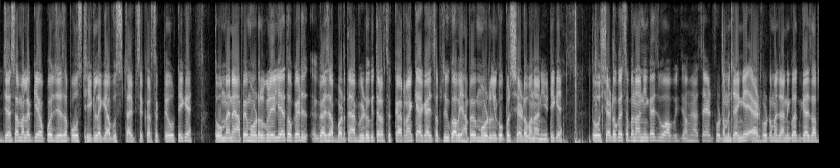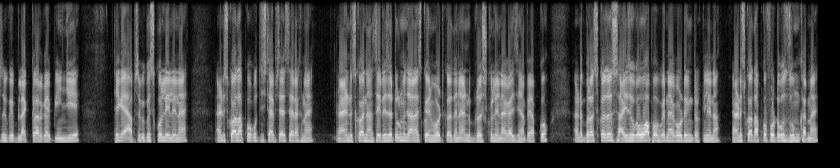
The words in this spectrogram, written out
जैसा मतलब कि आपको जैसा पोज ठीक लगे, आप उस टाइप से कर सकते हो, ठीक है? तो मैंने यहाँ पे मॉडल को ले लिया तो गाइज़ आप बढ़ते हैं। आप वीडियो की तरफ़ से करना क्या गाइज़ आप को आप यहाँ पे मॉडल के ऊपर शेडो बनानी है, ठीक है? तो शेडो कैसे बनानी गाइज़ वो आप हम यहाँ से एड फ़ोटो में जाएँगे। एड फ़ोटो में जाने के बाद गाइज़ आप सभी को ब्लैक कलर का पीएनजी है, ठीक है? आप सभी को इसको ले लेना है। एंड इसके बाद आपको कुछ इस टाइप से ऐसे रखना है। एंड इसको यहाँ से रेजर टूल में जाना है, इसको इन्वर्ट कर देना एंड ब्रश को लेना है यहाँ पे आपको। एंड ब्रश का जो साइज़ होगा वो आप अपने अकॉर्डिंग रख लेना। एंड उसके बाद आपको फ़ोटो को जूम करना है।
